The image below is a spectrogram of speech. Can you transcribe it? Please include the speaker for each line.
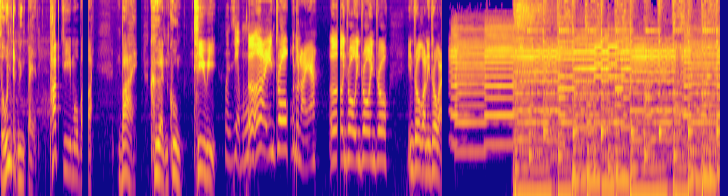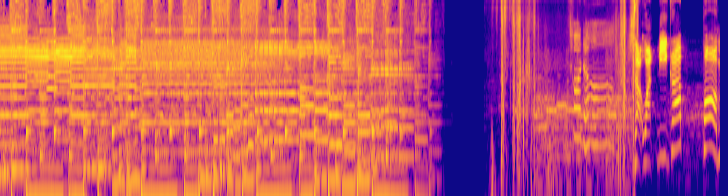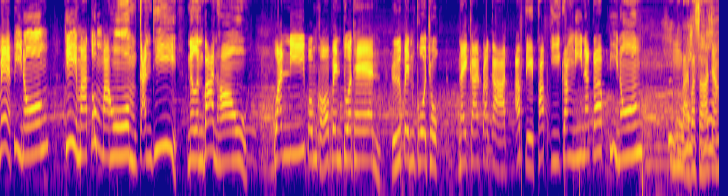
Speaker 1: 0.18 PUBG Mobile บายเขื่อนคุ้งทีวี
Speaker 2: เหมือนเสียงมึง
Speaker 1: เออเอออินโทรกูอยู่ไหนอะเอออินโทรอินโทรอินโทรอินโทรก่อนอินโทรก่อน
Speaker 2: โทษเด้อ
Speaker 1: สวัสดีครับ พ่อแม่พี่น้อง ที่มาตุ้มมาโฮมกันที่เนินบ้านเฮา วันนี้ผมขอเป็นตัวแทน หรือเป็นโคชกในการประกาศอัปเดตพับจีครั้งนี้นะครับ พี่น้องอืมหลายภาษาจัง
